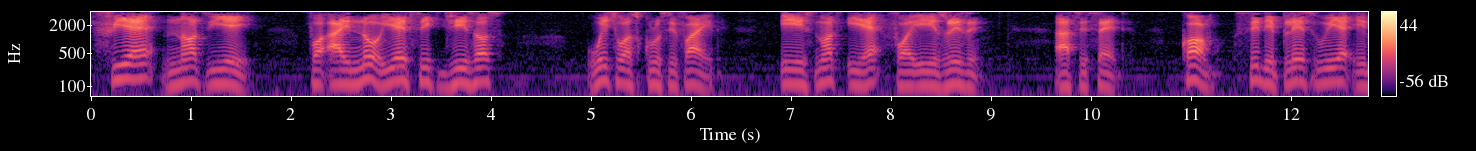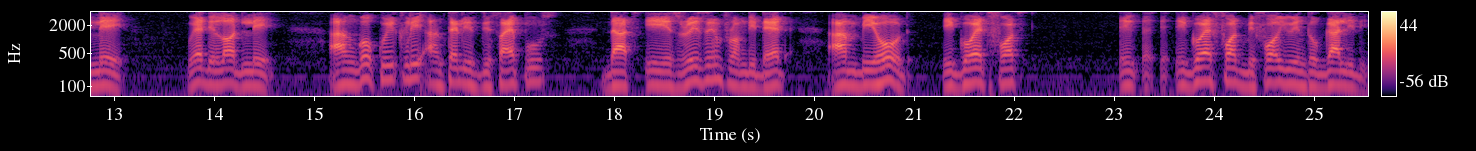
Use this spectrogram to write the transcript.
Fear not ye, for I know ye seek Jesus, which was crucified. He is not here, for he is risen, as he said. Come, see the place where he lay, where the Lord lay, and go quickly and tell his disciples that he is risen from the dead, and behold, he goeth forth he, goeth forth before you into Galilee.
